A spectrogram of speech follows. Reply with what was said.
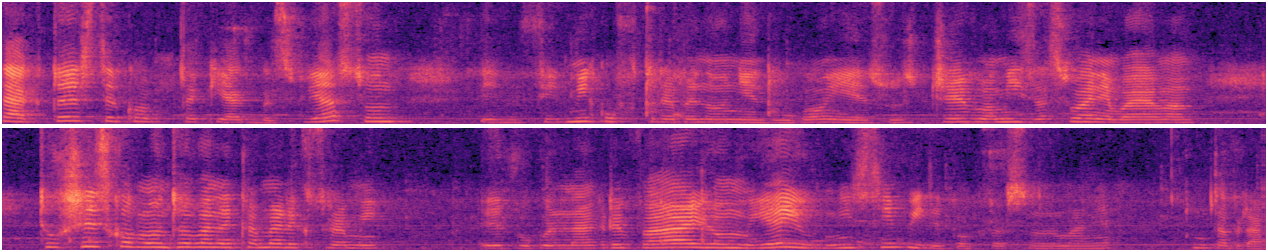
Tak, to jest tylko taki jakby zwiastun filmików, które będą niedługo. Jezus, drzewo mi zasłania, bo ja mam tu wszystko montowane kamery, które mi y, w ogóle nagrywają. Jeju, nic nie widzę po prostu normalnie. Dobra.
